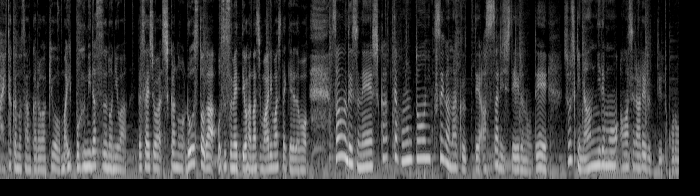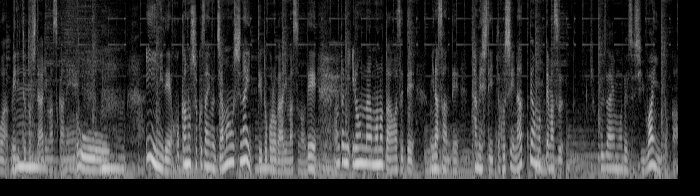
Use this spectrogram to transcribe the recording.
はい、高野さんからは今日、まあ、一歩踏み出すのには最初は鹿のローストがおすすめっていうお話もありましたけれども。そうですね。鹿って本当に癖がなくってあっさりしているので正直何にでも合わせられるっていうところはメリットとしてありますかね。いい意味で他の食材の邪魔をしないっていうところがありますので、本当にいろんなものと合わせて皆さんで試していってほしいなって思ってます。食材もですしワインとか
